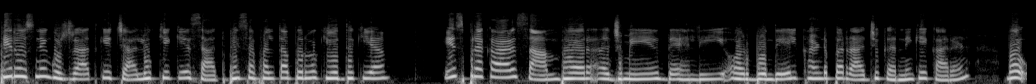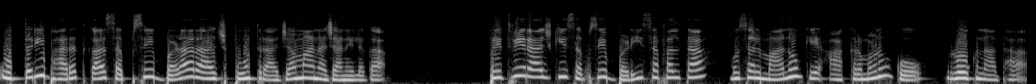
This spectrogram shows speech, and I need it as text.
फिर उसने गुजरात के चालुक्य के साथ भी सफलतापूर्वक युद्ध किया। इस प्रकार सांभर, अजमेर, दहली और बुंदेलखंड पर राज्य करने के कारण वह उत्तरी भारत का सबसे बड़ा राजपूत राजा माना जाने लगा। पृथ्वीराज की सबसे बड़ी सफलता मुसलमानों के आक्रमणों को रोकना था।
